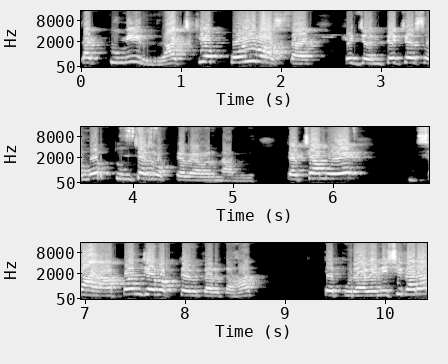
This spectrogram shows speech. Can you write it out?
का तुम्ही राजकीय पोळी वाचताय हे जनतेच्या समोर तुमच्याच वक्तव्यावर आणले त्याच्यामुळे आपण जे वक्तव्य करत आहात ते पुराव्यानिशी करा.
